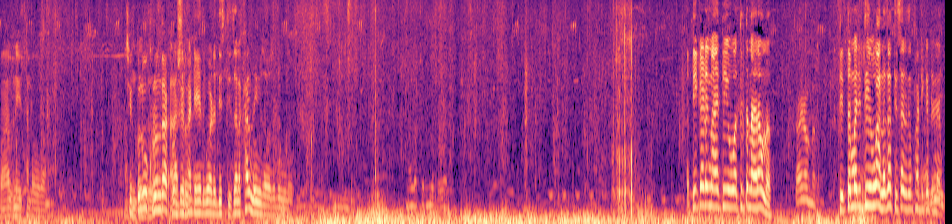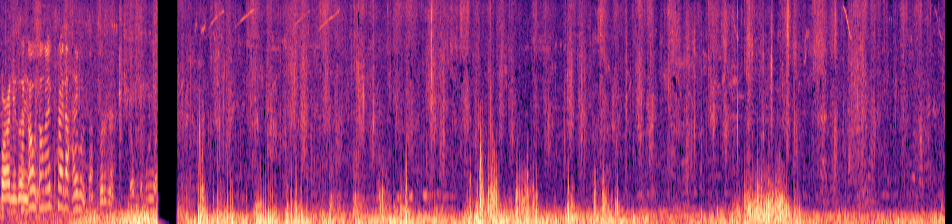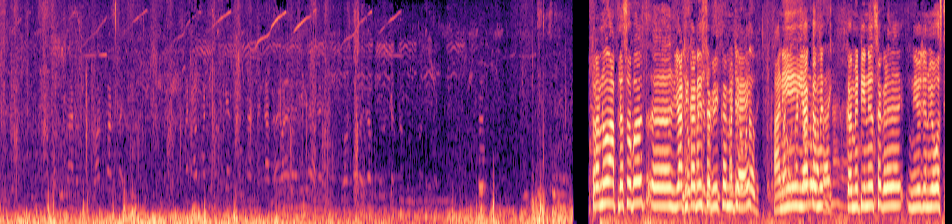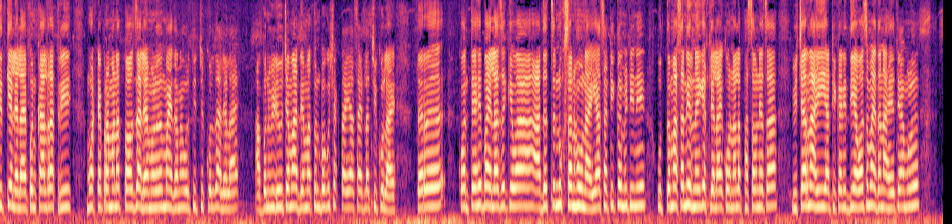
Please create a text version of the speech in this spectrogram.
थांबा अजून एक थांबा बाबा चिखल उकरून दाखव अशी शरद. फाटे आहेत गोड दिसते. चला खाल नाही जाऊ बघू ना तिकडे नाही ती व तिथं नाही राहणार. काय तिथं म्हणजे ती वाहन जाते सर फाटी कटी नाही. पाणी जाईल. गावचा एक फायदा आहे बरं का. बरं का? मित्रांनो आपल्यासोबत या ठिकाणी सगळी कमिटी आहे आणि या कमि कमिटीने सगळं नियोजन व्यवस्थित केलेलं आहे. पण काल रात्री मोठ्या प्रमाणात पाऊस झाल्यामुळं मैदानावरती चिखल झालेला आहे. आपण व्हिडिओच्या माध्यमातून बघू शकता या साईडला चिखल आहे. तर कोणत्याही बैलाचं किंवा आदतचं नुकसान होऊ नये यासाठी कमिटीने उत्तम असा निर्णय घेतलेला आहे. कोणाला फसवण्याचा विचार नाही या ठिकाणी देवाचं मैदान आहे. त्यामुळं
